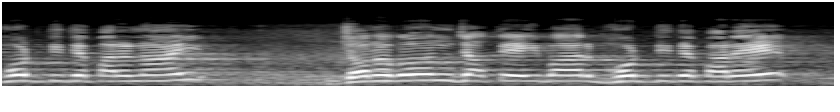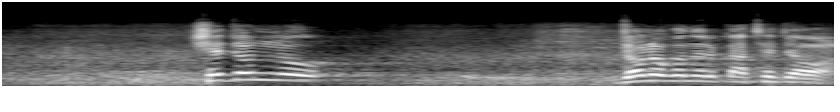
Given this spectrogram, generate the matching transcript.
ভোট দিতে পারে নাই, জনগণ যাতে এইবার ভোট দিতে পারে, সেজন্য জনগণের কাছে যাওয়া।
